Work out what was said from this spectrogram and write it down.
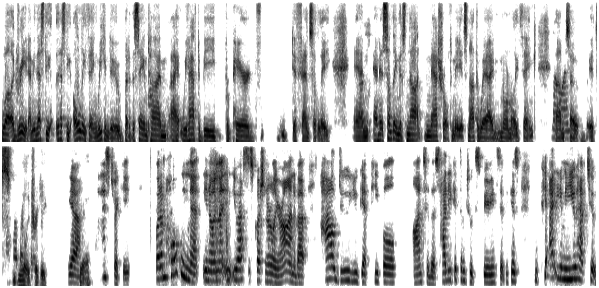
Well, agreed. I mean, that's the that's the only thing we can do. But at the same time, I, we have to be prepared defensively and and it's something that's not natural to me it's not the way i normally think no, um, so it's really tricky yeah, yeah, it is tricky but i'm hoping that you know and that, you asked this question earlier on about how do you get people onto this how do you get them to experience it because i mean you have to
